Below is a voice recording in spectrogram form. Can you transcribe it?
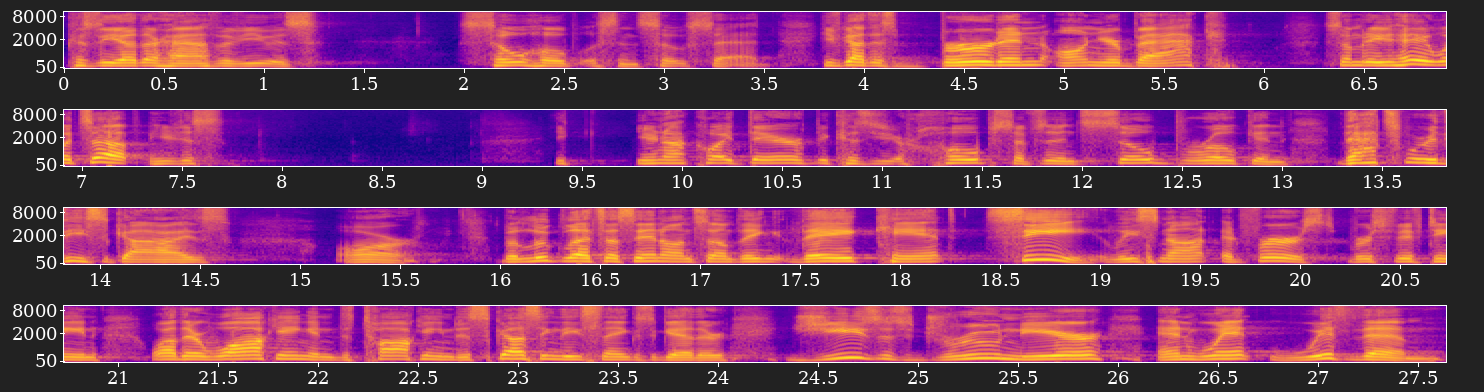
because the other half of you is so hopeless and so sad. You've got this burden on your back. Somebody, hey, what's up? You're just, you're not quite there because your hopes have been so broken. That's where these guys are. But Luke lets us in on something they can't see, at least not at first. Verse 15 While they're walking and talking and discussing these things together, Jesus drew near and went with them.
